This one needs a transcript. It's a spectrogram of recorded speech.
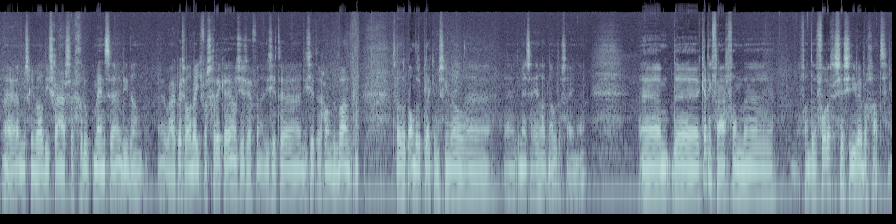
nou misschien wel die schaarse groep mensen die dan, eh, waar ik best wel een beetje van schrik hè, als je zegt van nou, die, zitten, die zitten gewoon op de bank. Terwijl er op andere plekken misschien wel eh, eh, de mensen heel hard nodig zijn. Hè. Ehm, de kettingvraag van, van de vorige sessie die we hebben gehad, eh,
